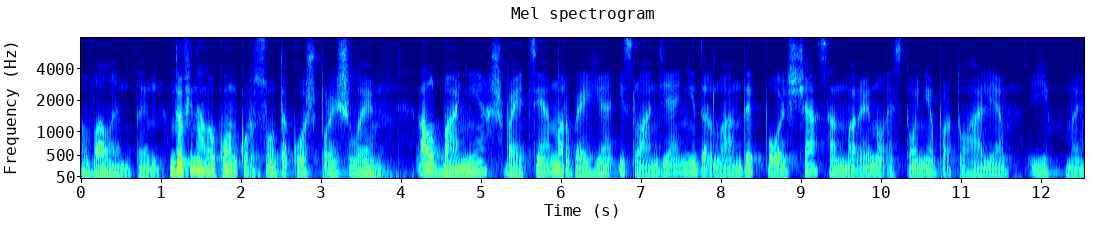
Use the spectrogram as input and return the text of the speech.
Валентин. До фіналу конкурсу також пройшли. Албанія, Швеція, Норвегія, Ісландія, Нідерланди, Польща, Сан-Марино, Естонія, Португалія і ми.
